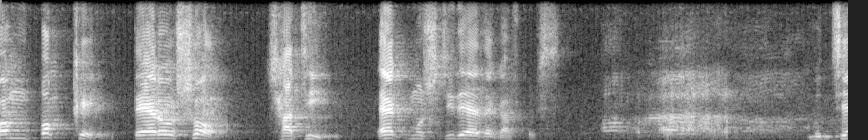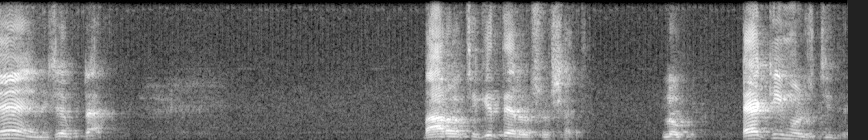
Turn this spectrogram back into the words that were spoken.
কমপক্ষে তেরোশো সাথী, এক মসজিদে এতে কাফ করছে। বুঝছেন হিসাবটা? বারো থেকে তেরোশো সাথে লোক একই মসজিদে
